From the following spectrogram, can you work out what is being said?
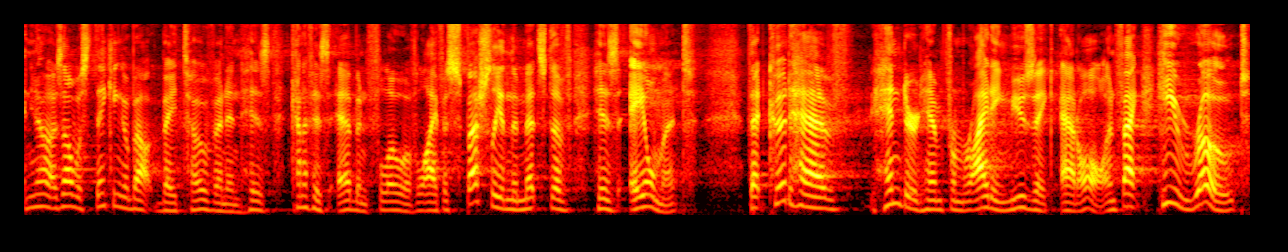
And you know, as I was thinking about Beethoven and his kind of his ebb and flow of life, especially in the midst of his ailment that could have hindered him from writing music at all. In fact, he wrote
